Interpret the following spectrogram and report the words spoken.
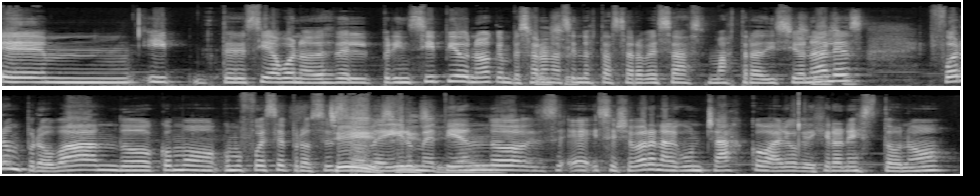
Em, y te decía, bueno, desde el principio, ¿no? Que empezaron haciendo estas cervezas más tradicionales. ¿Fueron probando? ¿Cómo, cómo fue ese proceso de ir metiendo? Eh, ¿Se, llevaron algún chasco, algo que dijeron esto, no?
